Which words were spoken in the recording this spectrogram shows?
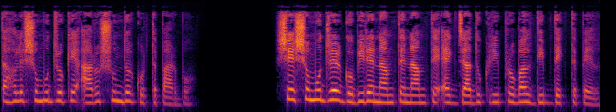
তাহলে সমুদ্রকে আরও সুন্দর করতে পারব। সে সমুদ্রের গভীরে নামতে নামতে এক জাদুকরি প্রবাল দ্বীপ দেখতে পেল।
